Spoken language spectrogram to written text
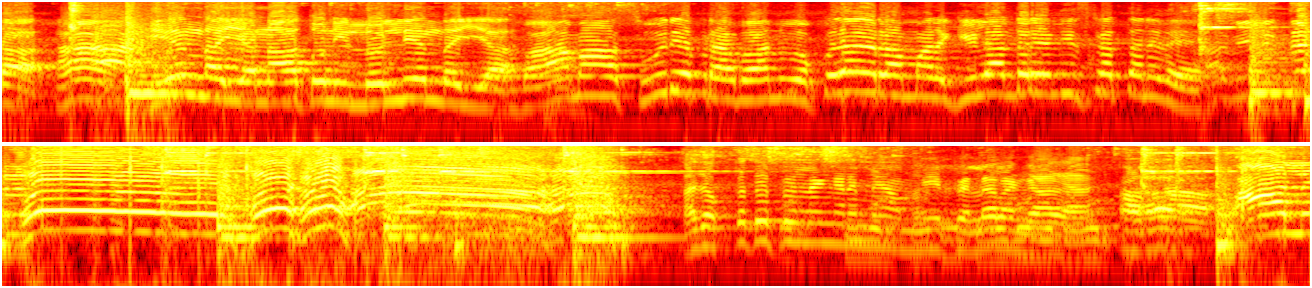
దంగురాజా ఏందయ్యా నాతో నీ లొల్లి ఏందయ్యా? బామా సూర్యప్రభ నువ్వు ఒక్కదాని రమ్మని గీళ్ళందరూ ఏం తీసుకొస్తానవే అది ఒక్కతే పిల్లంగానే మేము మీ పిల్లలం కాదా? వాళ్ళే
